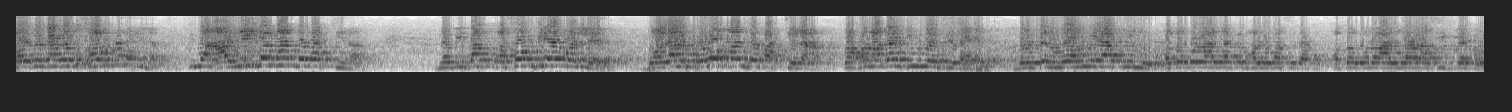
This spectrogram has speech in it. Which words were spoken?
হয়তো টাকা তো সব মেনে নিলাম। কিন্তু আলীকে মানতে পারছি না। নবী পাক কসম খেয়ে বললেন বলার পরেও মানতে পারছে না। তখন আবার কি বলছে দেখেন? বলছেন, ওয়াহু কত বড় আল্লাহকে ভালোবাসে দেখো, কত বড় আল্লাহর আশিক দেখো,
